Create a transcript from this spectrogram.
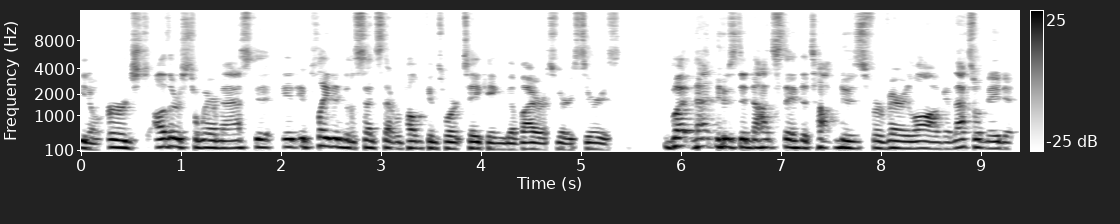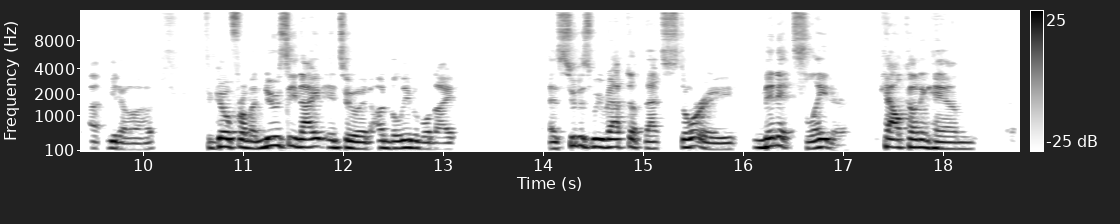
you know, urged others to wear masks, it, it played into the sense that Republicans weren't taking the virus very seriously but that news did not stay in the top news for very long, and that's what made it, uh, you know, uh, to go from a newsy night into an unbelievable night. As soon as we wrapped up that story, minutes later, Cal Cunningham, uh,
